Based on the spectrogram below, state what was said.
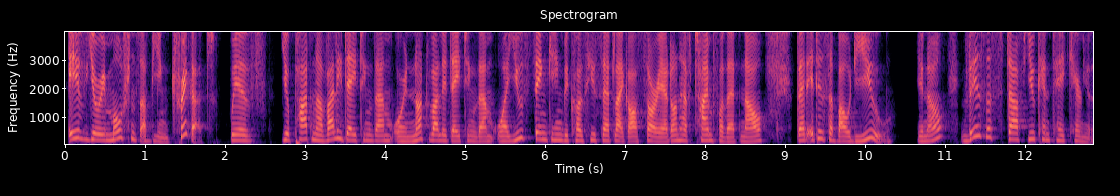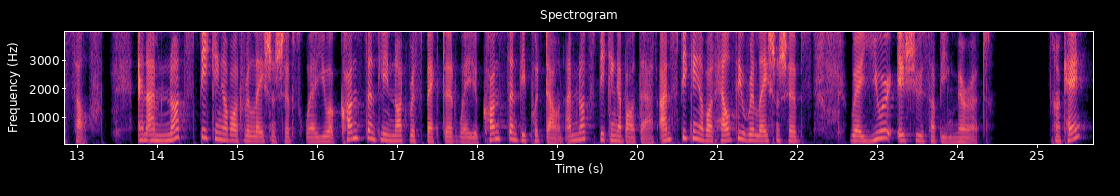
If your emotions are being triggered with your partner validating them or not validating them, or you thinking because he said, like, oh, sorry, I don't have time for that now, that it is about you you know, this is stuff you can take care of yourself. And I'm not speaking about relationships where you are constantly not respected, where you're constantly put down. I'm not speaking about that. I'm speaking about healthy relationships where your issues are being mirrored. Okay?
